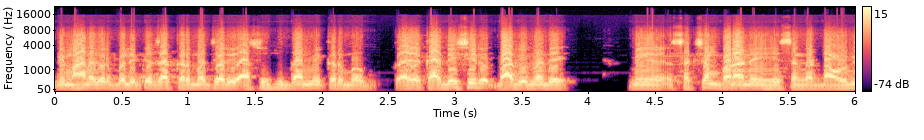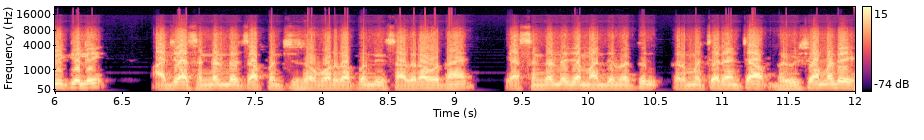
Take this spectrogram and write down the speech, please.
मी महानगरपालिकेचा कर्मचारी असून सुद्धा मी कर्म काय- कायदेशीर बाबीमध्ये मी सक्षमपणाने ही संघटना उभी केली. आज या संघटनेचा पंचवीसा वर्धापन दिन साजरा होत आहे. या संघटनेच्या माध्यमातून कर्मचाऱ्यांच्या भविष्यामध्ये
